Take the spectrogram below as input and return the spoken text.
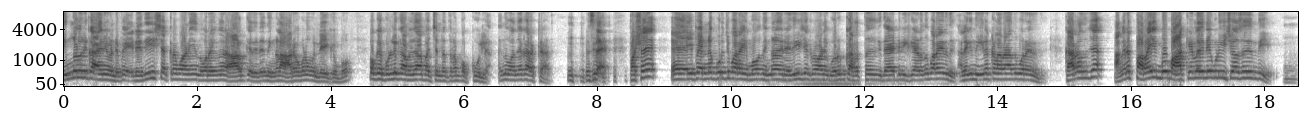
നിങ്ങളൊരു കാര്യമുണ്ട്. ഇപ്പൊ രതീഷ് ചക്രവാണി എന്ന് പറയുന്ന ഒരാൾക്കെതിരെ നിങ്ങൾ ആരോപണം ഉന്നയിക്കുമ്പോൾ ഓക്കെ പുള്ളിക്ക് അമിതാഭ് ബച്ചന്റെ അത്ര പൊക്കൂല എന്ന് പറഞ്ഞാൽ കറക്റ്റാണ് മനസ്സിലായി? പക്ഷേ ഇപ്പൊ എന്നെ കുറിച്ച് പറയുമ്പോൾ നിങ്ങൾ രതീഷ് ചക്രവാണി വെറും കറുത്ത് ഇതായിട്ടിരിക്കുകയാണെന്ന് പറയരുത്. അല്ലെങ്കിൽ നീല കളറാന്ന് പറയരുത്. കാരണം എന്ന് വെച്ചാൽ അങ്ങനെ പറയുമ്പോൾ ബാക്കിയുള്ളതിനെ കൂടി വിശ്വാസം എന്ത് ചെയ്യും?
